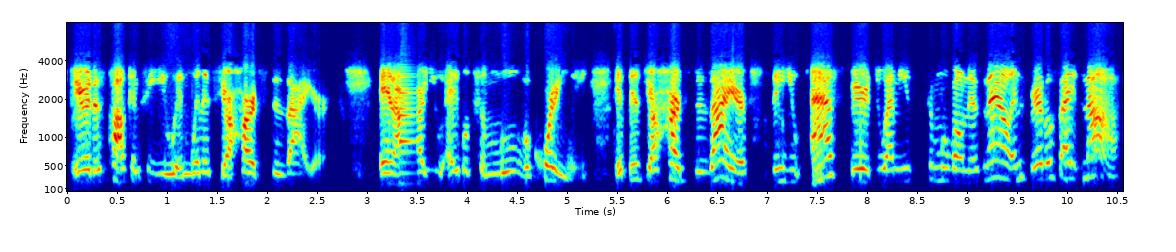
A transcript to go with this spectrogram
spirit is talking to you and when it's your heart's desire? And are you able to move accordingly? If it's your heart's desire, then you ask spirit, do I need to move on this now? And spirit will say, nah,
